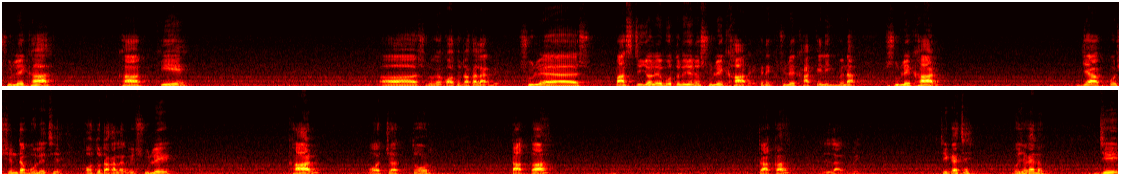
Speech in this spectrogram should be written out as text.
সুলেখা খাকে সুলেখা কত টাকা লাগবে? সুলে পাঁচটি জলের বোতলের জন্য সুলেখার, এখানে সুলেখাকে লিখবে না, সুলেখার যা কোশ্চেনটা বলেছে, কত টাকা লাগবে? সুলে সুলেখার পঁচাত্তর টাকা টাকা লাগবে। ঠিক আছে? বোঝা গেল? যে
